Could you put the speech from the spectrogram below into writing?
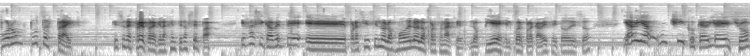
por un puto sprite. Que es un sprite para que la gente no sepa. Es básicamente, eh, por así decirlo, los modelos de los personajes. Los pies, el cuerpo, la cabeza y todo eso. Y había un chico que había hecho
